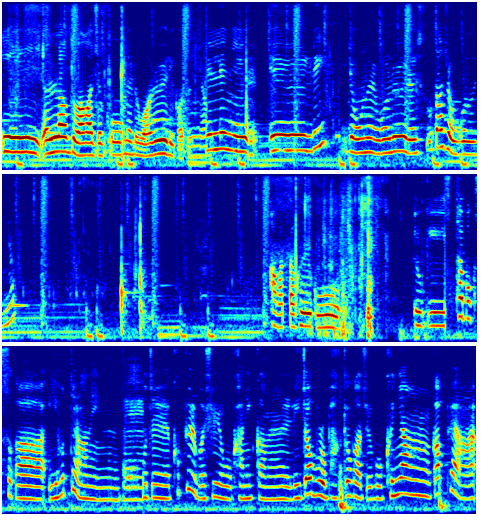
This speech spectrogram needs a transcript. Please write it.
일 연락이 와가지고 오늘이 월요일이거든요. 121이 이제 오늘 월요일에 쏟아져 오거든요. 아 맞다 그리고 여기 스타벅스가 이 호텔 안에 있는데 어제 커피를 마시려고 가니까는 리저브로 바뀌어가지고 그냥 카페 아,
